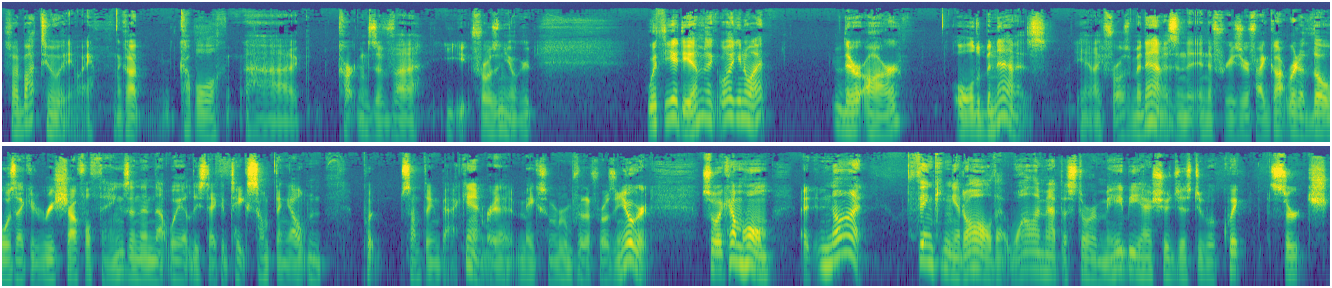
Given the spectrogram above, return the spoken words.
So I bought two anyway. I got a couple uh, cartons of uh, frozen yogurt with the idea. I'm like, well, you know what? There are old bananas, you know, like frozen bananas in the in the freezer. If I got rid of those, I could reshuffle things, and then that way, at least I could take something out and put something back in, right? And Make some room for the frozen yogurt. So I come home, uh, not thinking at all that while I'm at the store, maybe I should just do a quick search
